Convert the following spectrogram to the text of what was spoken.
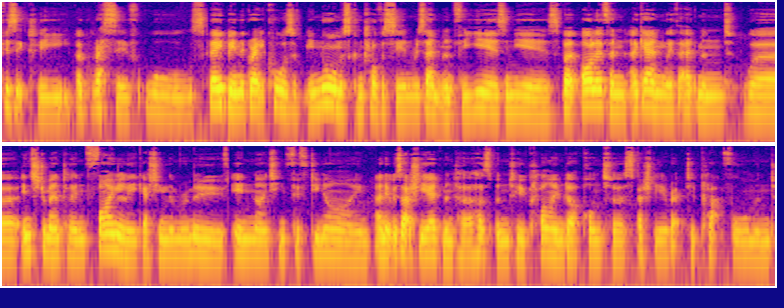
physically aggressive walls. They'd been the great cause of enormous controversy and resentment for years and years. But Olive and again with Edmund were instrumental in finally getting them removed in 1959. And it was actually Edmund, her husband, who climbed up onto a specially erected platform and,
